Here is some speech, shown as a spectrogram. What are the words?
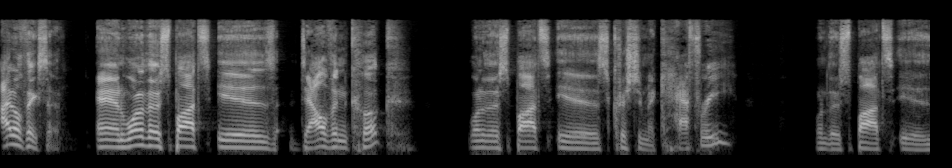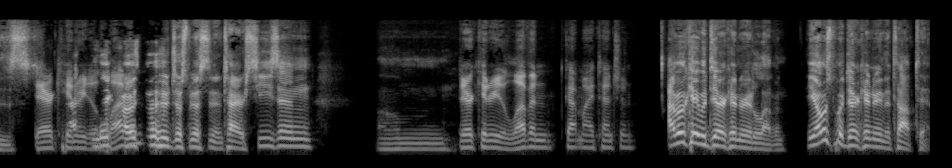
I don't think so. And one of those spots is Dalvin Cook. One of those spots is Christian McCaffrey. One of those spots is Derrick Henry to Nick 11. Bosa, who just missed an entire season. Um, Derrick Henry to 11 got my attention. I'm okay with Derrick Henry at 11. He almost put Derrick Henry in the top 10. I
